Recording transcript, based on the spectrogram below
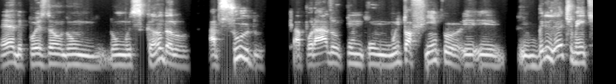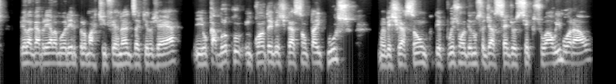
né? Depois de um, de, um, de um, escândalo absurdo, apurado com, com muito afinco e, e, e, brilhantemente pela Gabriela Moreira e pelo Martim Fernandes aqui no GE. E o Caboclo, enquanto a investigação está em curso, uma investigação depois de uma denúncia de assédio sexual e moral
